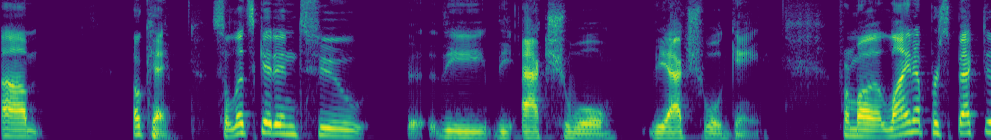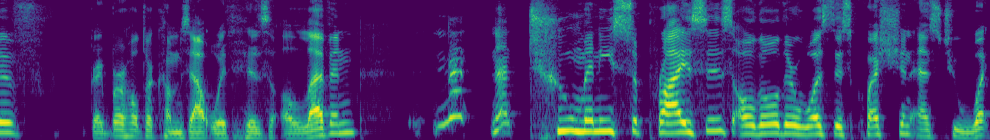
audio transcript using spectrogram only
um, okay. So let's get into uh, the the actual the actual game. From a lineup perspective, Gregg Berhalter comes out with his 11. Not not too many surprises, although there was this question as to what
